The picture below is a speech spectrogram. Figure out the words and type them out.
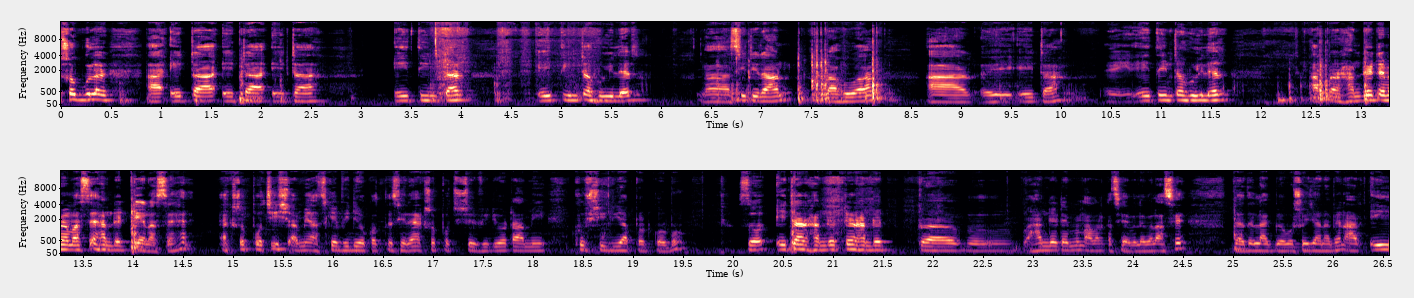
সবগুলোর আহ, এটা এটা এটা এই তিনটার এই তিনটা হুইলের সিটি রান লাহুয়া আর এই এইটা এই এই তিনটা হুইলের আপনার হান্ড্রেড এম এম আছে হান্ড্রেড টেন আছে হ্যাঁ? একশো পঁচিশ আমি আজকে ভিডিও করতেছি না একশো পঁচিশের ভিডিওটা আমি খুব শীঘ্রই আপলোড করব। So hundred ten hundred hundred M M আমার কাছে অ্যাভেলেবেল আছে। যাদের লাগবে অবশ্যই জানাবেন। আর এই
